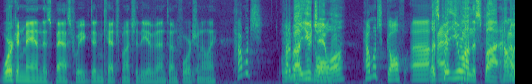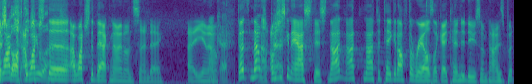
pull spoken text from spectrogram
working man this past week. Didn't catch much of the event, unfortunately. How much? What how about much you, golf- J-Wall? How much golf? Uh, Let's I put you on the spot. How much watched, golf I did watched you watch? the I watched the back nine on Sunday. Uh, you know, Okay. that's not. Not I was bad. just going to ask this, not not not to take it off the rails like I tend to do sometimes, but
